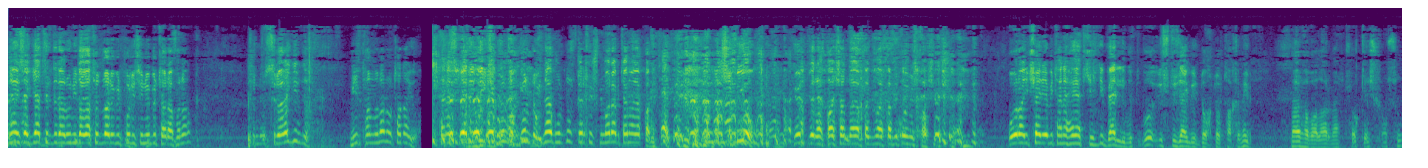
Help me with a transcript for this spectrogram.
Neyse getirdiler onu da yatırdılar öbür polisin öbür tarafına. Şimdi sıraya girdi. Miltanlılar ortada yok. Bir tanesi geldi dedi ki bulduk bulduk. Ne buldunuz? 43 numara bir tane ayakkabı. Tel. Şimdi yok. Göt veren kaçan da ayakkabı ayakkabı koymuş kaçmış. Oraya içeriye bir tane heyet girdi belli bu, bu üst düzey bir doktor takımı. Merhabalar Mert. Çok geçmiş olsun.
